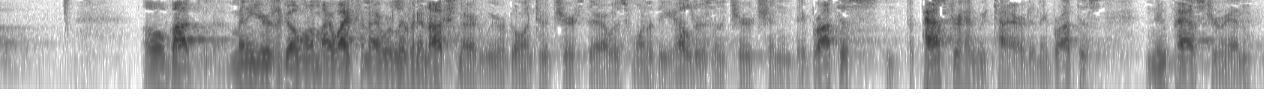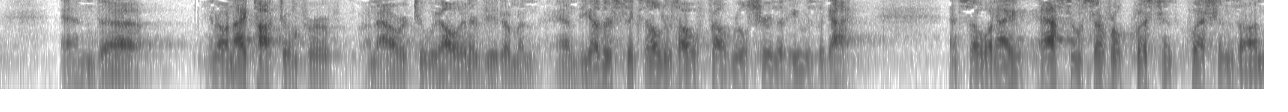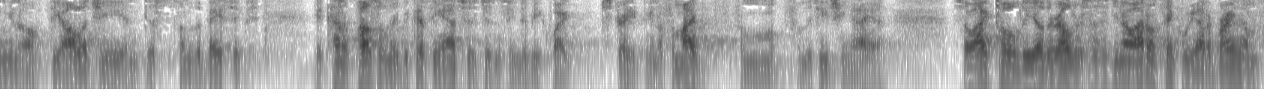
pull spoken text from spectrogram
oh, about many years ago, when my wife and I were living in Oxnard, we were going to a church there. I was one of the elders in the church, and they brought this. The pastor had retired, and they brought this new pastor in, and uh, you know, and I talked to him for an hour or two. We all interviewed him, and, and the other six elders all felt real sure that he was the guy. And so when I asked him several question, questions on, you know, theology and just some of the basics, it kind of puzzled me because the answers didn't seem to be quite straight, you know, from my from from the teaching I had. So I told the other elders, I said, you know, I don't think we ought to bring him,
